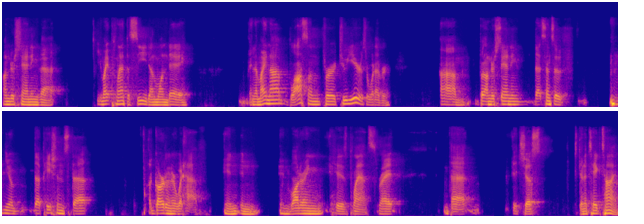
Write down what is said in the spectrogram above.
understanding that you might plant a seed on one day and it might not blossom for two years or whatever um, but understanding that sense of you know that patience that a gardener would have in in in watering his plants right that it's just it's going to take time.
